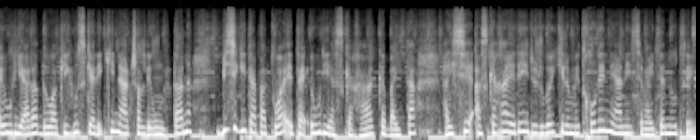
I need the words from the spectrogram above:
euri aradoak iguzkiarekin atxalde untan, bizikitapatua eta euri azkarrak baita, haize azkarra ere irurgoi kilometro lehenean izemaiten dute.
